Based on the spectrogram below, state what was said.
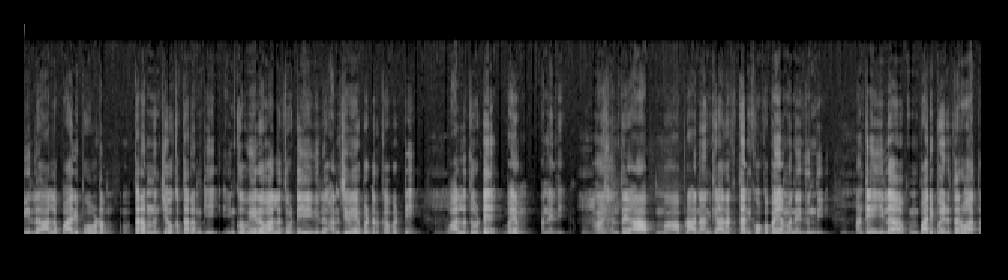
వీళ్ళు వాళ్ళ పారిపోవడం తరం నుంచి ఒక తరంకి ఇంకో వేరే వాళ్ళతోటి వీళ్ళు అణచివేయబడ్డారు కాబట్టి వాళ్ళతోటే భయం అనేది. అంతే ఆ ఆ ప్రాణానికి ఆ రక్తానికి ఒక భయం అనేది ఉంది. అంటే ఇలా పారిపోయిన తర్వాత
